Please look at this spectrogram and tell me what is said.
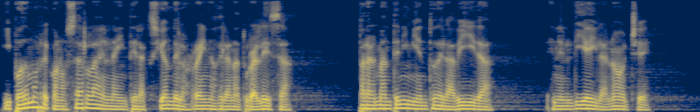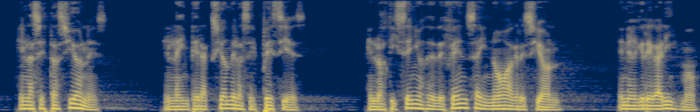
y podemos reconocerla en la interacción de los reinos de la naturaleza, para el mantenimiento de la vida, en el día y la noche, en las estaciones, en la interacción de las especies, en los diseños de defensa y no agresión, en el gregarismo,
